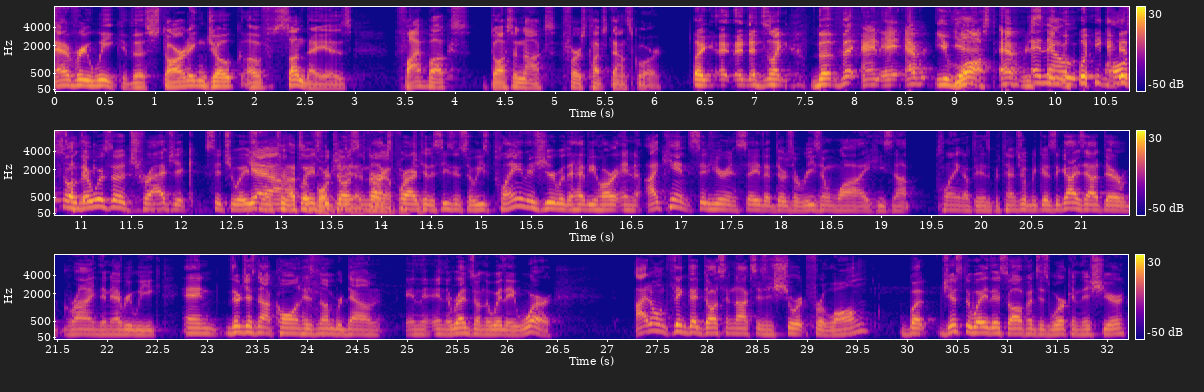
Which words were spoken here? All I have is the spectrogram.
every week the starting joke of Sunday is five bucks, Dawson Knox first touchdown score. Like it- it- it's like the thing, and it, every, you've Yeah. lost every and single now, week. Also, like- there was a tragic situation Yeah, that took place with unfortunate. Yeah, Dawson Knox prior to the season. So he's playing this year with a heavy heart, and I can't sit here and say that there's a reason why he's not playing up to his potential because the guy's out there grinding every week, and they're just not calling his number down in the in the red zone the way they were. I don't think that Dawson Knox is a short for long, but just the way this offense is working this year,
